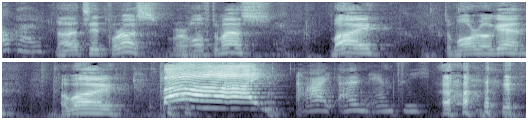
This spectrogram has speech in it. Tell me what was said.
Okay. That's it for us. We're off to Mass. Bye. Tomorrow again. Bye-bye. Bye. Hi, I'm Nancy.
